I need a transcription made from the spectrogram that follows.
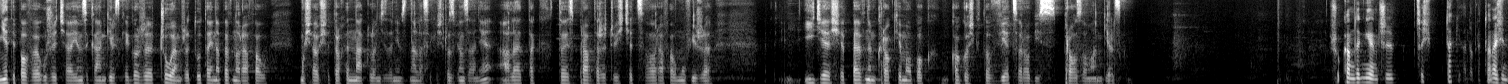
nietypowe użycia języka angielskiego, że czułem, że tutaj na pewno Rafał musiał się trochę nakląć, zanim znalazł jakieś rozwiązanie, ale tak to jest prawda rzeczywiście, co Rafał mówi, że idzie się pewnym krokiem obok kogoś, kto wie, co robi z prozą angielską. Szukam, nie wiem, czy coś takiego... A dobra, to na razie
